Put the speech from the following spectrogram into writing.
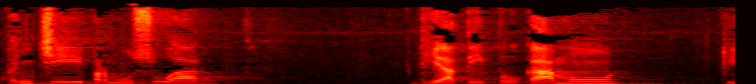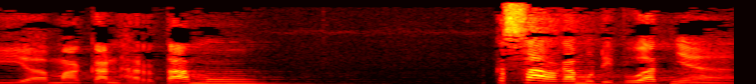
benci, permusuhan. Dia tipu kamu, dia makan hartamu, Kesal kamu dibuatnya.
